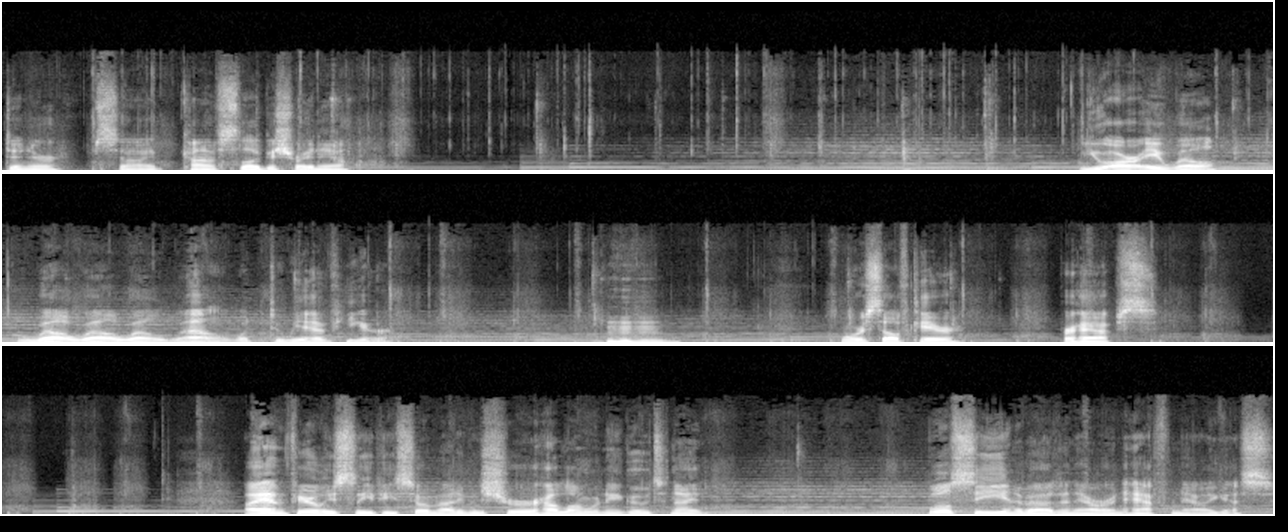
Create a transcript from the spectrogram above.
dinner, so I'm kind of sluggish right now. You are a well? Well, well, well, well. What do we have here? More self-care? Perhaps. I am fairly sleepy, so I'm not even sure how long we're going to go tonight. We'll see in about an hour and a half from now, I guess.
